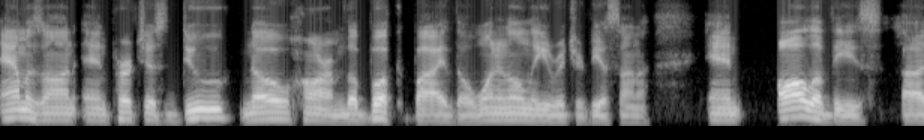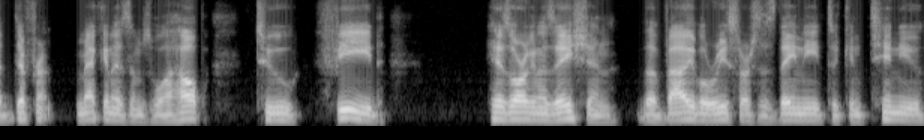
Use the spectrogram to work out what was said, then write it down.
Amazon and purchase Do No Harm, the book by the one and only Richard Villasana. And all of these uh, different mechanisms will help to feed his organization the valuable resources they need to continue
